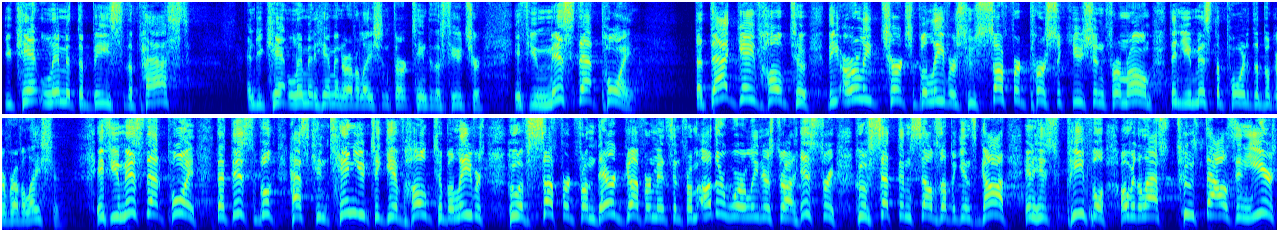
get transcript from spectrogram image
you can't limit the beast to the past, and you can't limit him in Revelation 13 to the future. If you miss that point, that that gave hope to the early church believers who suffered persecution from Rome, then you missed the point of the book of Revelation. If you miss that point, that this book has continued to give hope to believers who have suffered from their governments and from other world leaders throughout history who have set themselves up against God and his people over the last 2,000 years,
